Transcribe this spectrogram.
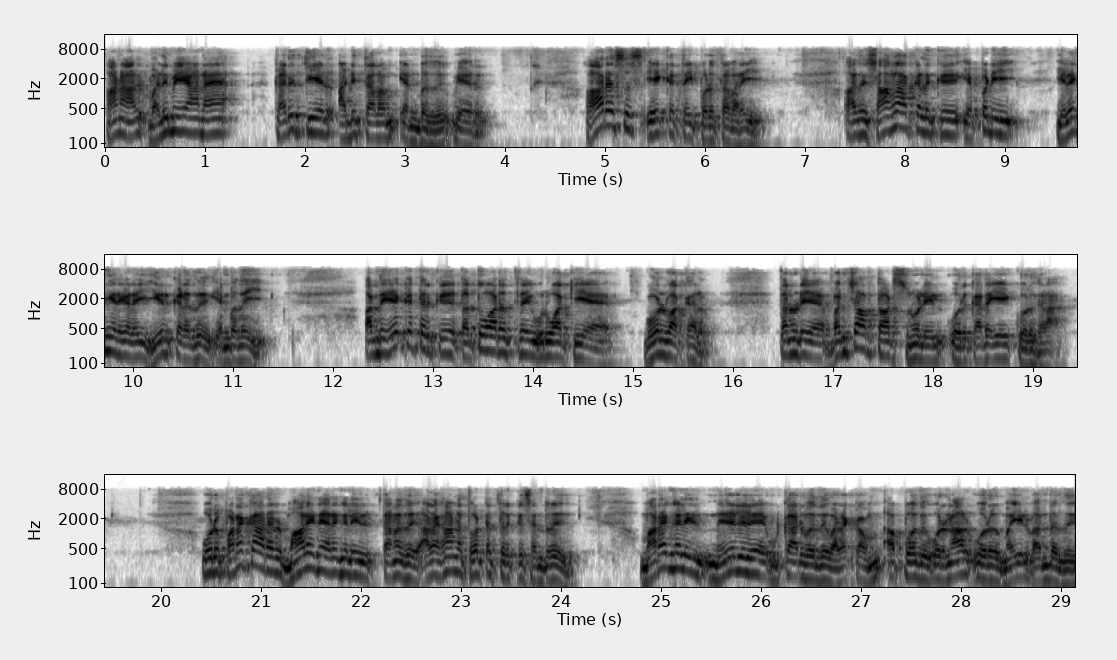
ஆனால் வலிமையான கருத்தியல் அடித்தளம் என்பது வேறு. ஆர்எஸ்எஸ் இயக்கத்தை பொறுத்தவரை அது சாகாக்களுக்கு எப்படி இளைஞர்களை ஈர்க்கிறது என்பதை அந்த இயக்கத்திற்கு தத்துவாரத்தை உருவாக்கிய கோல்வாக்கர் தன்னுடைய பஞ்ச் ஆஃப் தாட்ஸ் நூலில் ஒரு கதையை கூறுகிறார். ஒரு பணக்காரர் மாலை நேரங்களில் தனது அழகான தோட்டத்திற்கு சென்று மரங்களின் நிழலிலே உட்கார்வது வழக்கம். அப்போது ஒரு நாள் ஒரு மயில் வந்தது.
